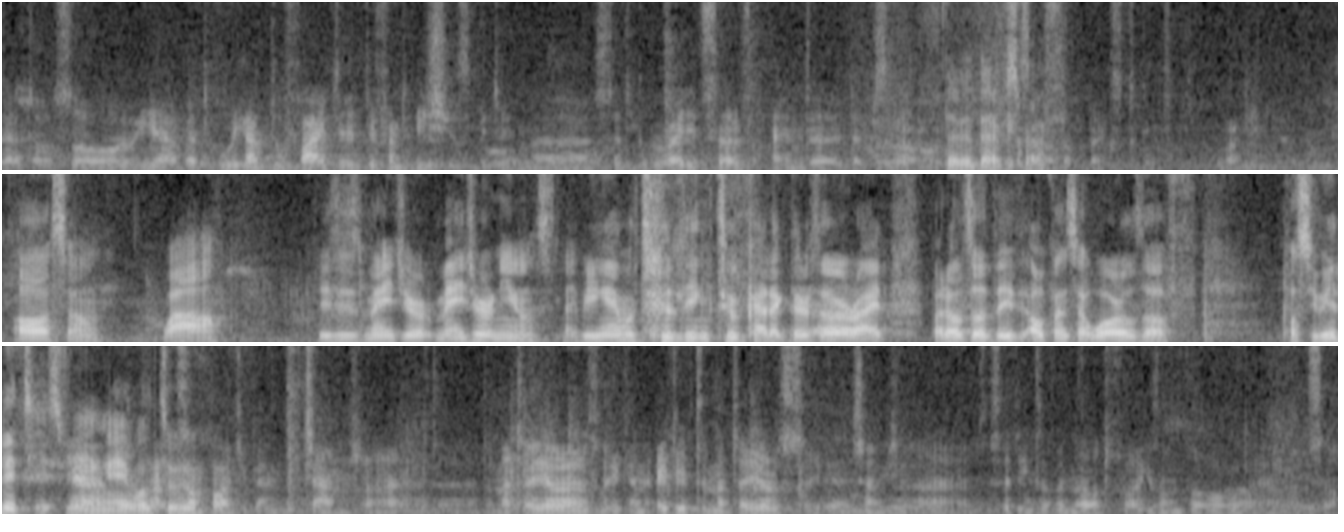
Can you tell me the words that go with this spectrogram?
data. So yeah, but we have to fight uh, different issues between uh, static override itself and uh, depsgraph. The depsgraph. lot of bugs to get it working. Awesome. Wow. This is major major news. Like being able to link two characters Yeah. override, but also it opens a world of possibilities. Yeah, being able to At some point you can change uh, the, the materials. You can edit the materials. So you can change uh, the settings of a node, for example, and so on.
